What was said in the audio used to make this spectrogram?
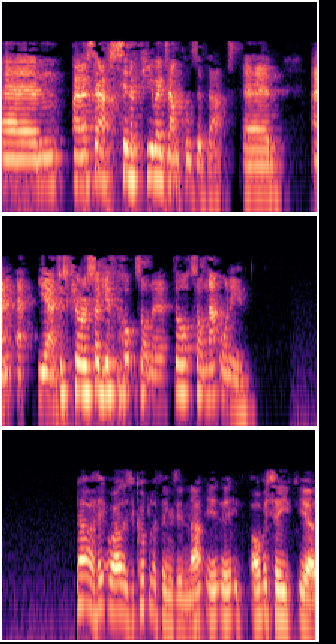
Um, and I say I've seen a few examples of that. Um, and uh, yeah, just curious on your thoughts on uh, thoughts on that one, Ian. No, I think well, there's a couple of things in that. It, it, obviously, yeah,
